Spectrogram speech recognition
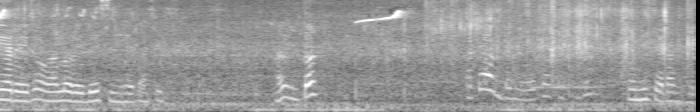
એ રે જો, હાલો રે, બેસી હે પાછી. હાલ તો તો નીચે રાખજો.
